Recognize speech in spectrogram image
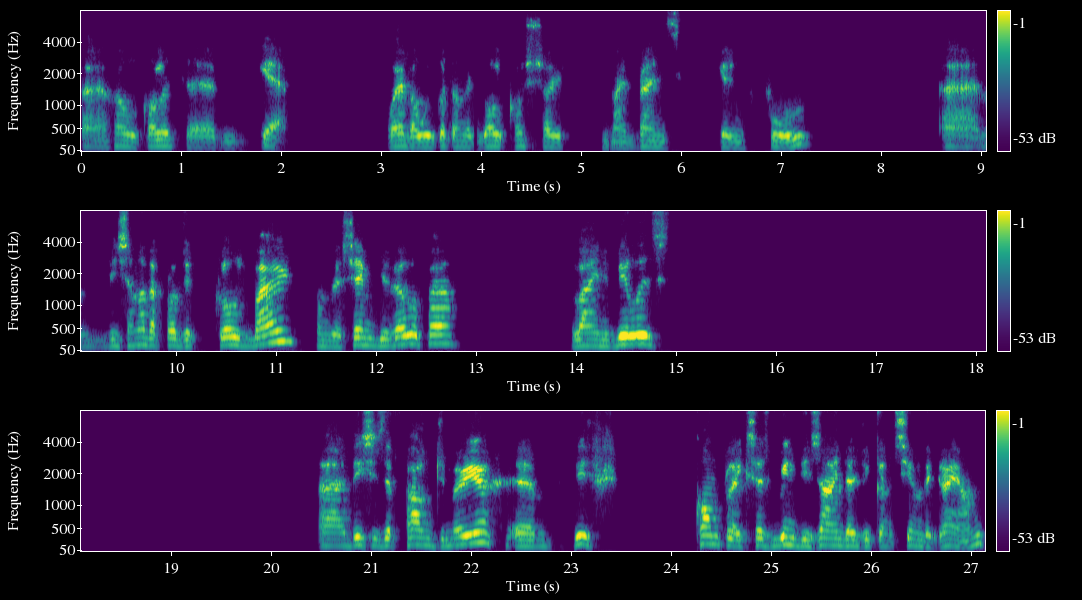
uh, how we call it, um, yeah, whatever we've got on the Gold Coast. Sorry, my brain's getting full. Um, there's another project close by from the same developer, Line Village. Uh, this is the Palm Jumeirah. Um, this complex has been designed, as you can see on the ground,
